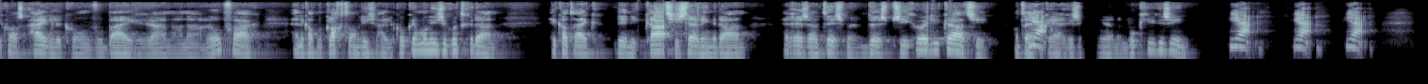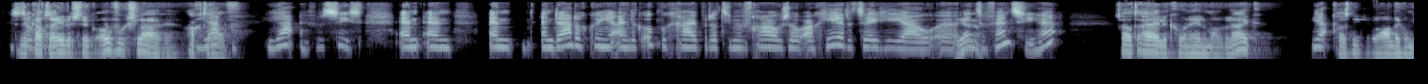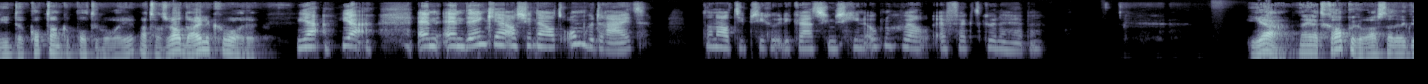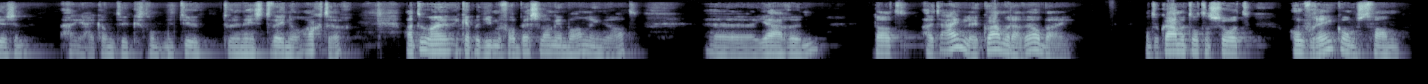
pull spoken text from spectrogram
ik was eigenlijk gewoon voorbij gegaan aan haar hulpvraag. En ik had mijn klachtenanalyse eigenlijk ook helemaal niet zo goed gedaan. Ik had eigenlijk de indicatiestelling gedaan, er is autisme, dus psycho-educatie. Want dat heb ik ergens in een boekje gezien. Ja, ja, ja. Dus en ik had een hele stuk overgeslagen achteraf. Ja, ja precies. En, en, en, en daardoor kun je eigenlijk ook begrijpen dat die mevrouw zo ageerde tegen jouw uh, interventie, hè? Ze had eigenlijk gewoon helemaal gelijk. Ja. Het was niet zo handig om die de kop dan kapot te gooien, maar het was wel duidelijk geworden. Ja, ja. En, en denk jij, als je het nou had omgedraaid, dan had die psycho-educatie misschien ook nog wel effect kunnen hebben? Ja, nou ja, het grappige was dat ik dus een Ah, ja, ik had natuurlijk, stond natuurlijk toen ineens 2-0 achter. Maar toen, eh, ik heb die mevrouw best lang in behandeling gehad, uh, jaren, dat uiteindelijk kwamen we daar wel bij. Want we kwamen tot een soort overeenkomst van,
